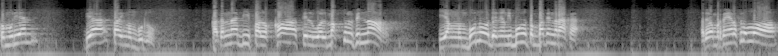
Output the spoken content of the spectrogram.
kemudian dia saling membunuh kata Nabi fal qatil wal maktul finnar yang membunuh dan yang dibunuh tempatnya neraka. Ada yang bertanya Rasulullah,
